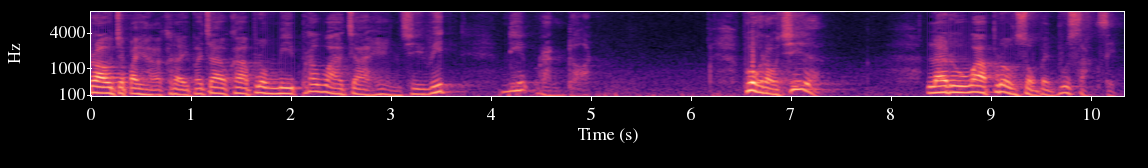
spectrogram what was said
เราจะไปหาใครพระเจ้าข้าพระองค์มีพระวาจาแห่งชีวิต นิรันดรพวกเราเชื่อ และรู้ว่าพระองค์ทรงเป็นผู้ศักดิ์สิทธิ์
